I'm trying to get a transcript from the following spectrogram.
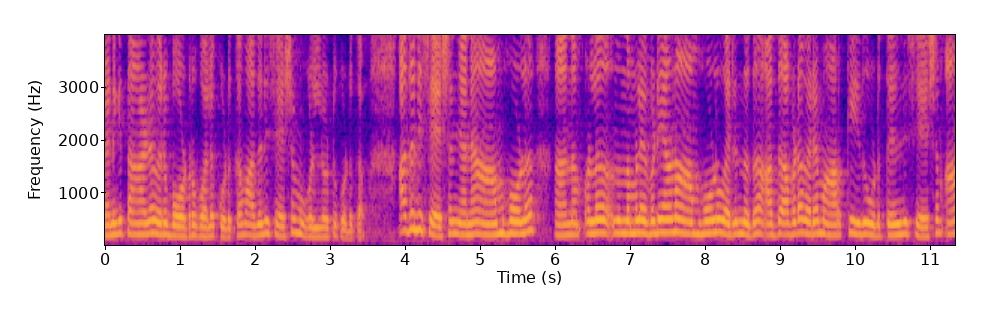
വേണമെങ്കിൽ താഴെ ഒരു ബോർഡർ പോലെ കൊടുക്കാം. അതിന് ശേഷം മുകളിലോട്ട് കൊടുക്കാം. അതിന് ശേഷം ഞാൻ ആ ആം ഹോൾ നമ്മൾ നമ്മൾ എവിടെയാണോ ആം ഹോൾ വരുന്നത് അത് അവിടെ വരെ മാർക്ക് ചെയ്ത് കൊടുത്തതിന് ശേഷം ആ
